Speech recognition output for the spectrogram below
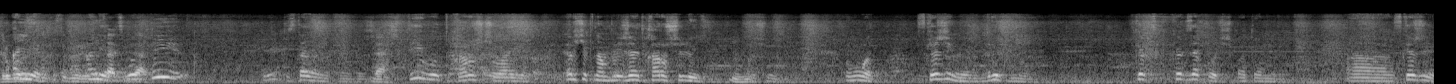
другой Олег, Олег, результат, вот да. ты, ты постоянно к нам приезжаешь. Да. Ты вот хороший человек. Вообще к нам приезжают хорошие люди. Люди. Вот. Скажи мне, друг мой, как, как захочешь потом, а, скажи,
